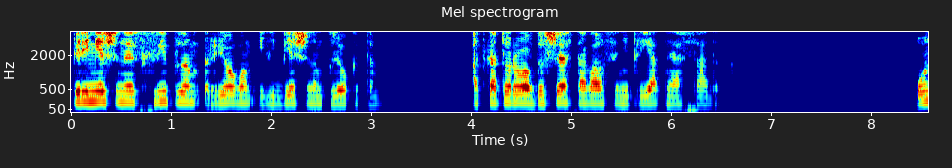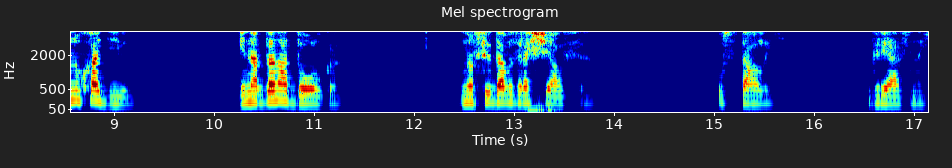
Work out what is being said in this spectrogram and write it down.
перемешанное с хриплым ревом или бешеным клекотом, от которого в душе оставался неприятный осадок. Он уходил, иногда надолго, но всегда возвращался, усталый, грязный,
